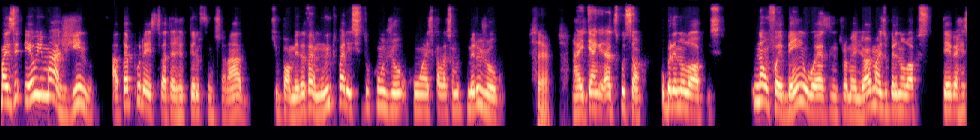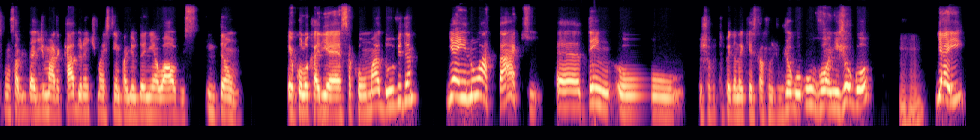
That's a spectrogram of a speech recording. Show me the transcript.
Mas eu imagino, até por a estratégia ter funcionado, que o Palmeiras vai muito parecido com, o jogo, com a escalação do primeiro jogo. Certo. Aí tem a, a discussão. O Breno Lopes não foi bem, o Wesley entrou melhor, mas o Breno Lopes teve a responsabilidade de marcar durante mais tempo ali o Daniel Alves. Então, eu colocaria essa como uma dúvida. E aí, no ataque, eh, tem o, o- Deixa eu tô pegando aqui a escalação do último jogo. O Rony jogou, Uhum. e aí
